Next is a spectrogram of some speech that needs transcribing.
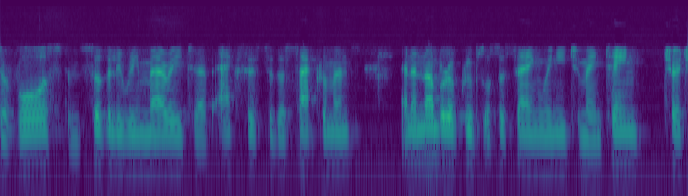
divorced and civilly remarried to have access to the sacraments. And a number of groups also saying we need to maintain church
